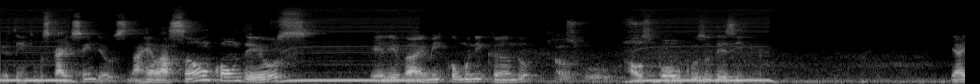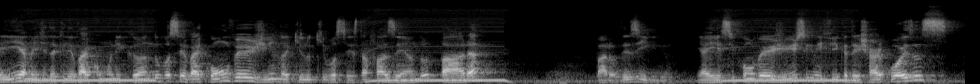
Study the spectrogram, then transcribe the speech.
Eu tenho que buscar isso em Deus. Na relação com Deus, ele vai me comunicando aos poucos, aos poucos o desígnio. E aí, à medida que ele vai comunicando, você vai convergindo aquilo que você está fazendo para para o desígnio. E aí esse convergir significa deixar coisas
